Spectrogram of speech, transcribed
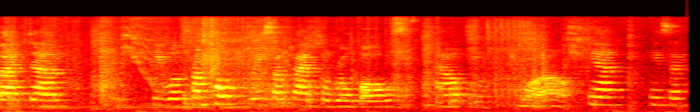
but um, he will, from hopefully, sometimes he'll roll balls out. and- Wow. Yeah, he's a,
